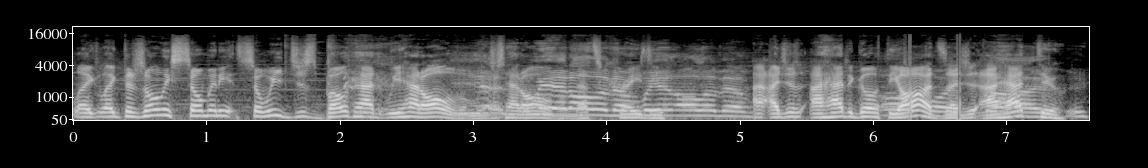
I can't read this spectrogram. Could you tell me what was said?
Like, like, there's only so many. So we just both had, we had all of them. we just had all we of had them. all That's of them. crazy. We had all of them. I, I just, I had to go with the Oh odds. I just, I had to.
